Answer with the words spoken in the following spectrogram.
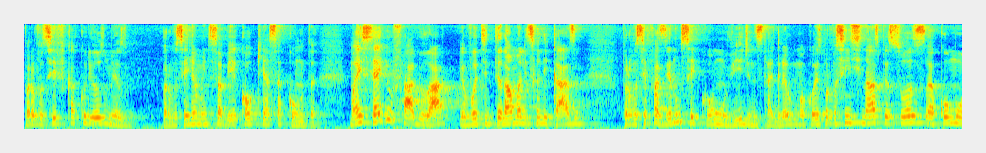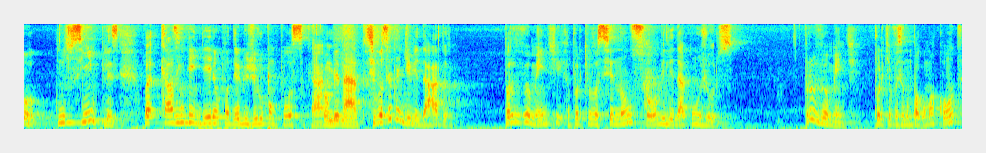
para você ficar curioso mesmo. Para você realmente saber qual que é essa conta. Mas segue o Fábio lá. Eu vou te, te dar uma lição de casa para você fazer, não sei como, um vídeo no Instagram, alguma coisa, para você ensinar as pessoas a como, com simples, que elas entenderem o poder do juro composto, cara. Combinado. Se você está endividado, provavelmente é porque você não soube lidar com juros. Provavelmente. Porque você não pagou uma conta,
